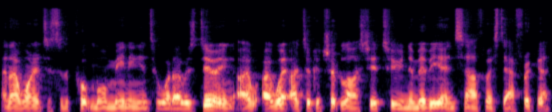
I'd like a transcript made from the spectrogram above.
and I wanted to sort of put more meaning into what I was doing, I, I went. I took a trip last year to Namibia in Southwest Africa,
